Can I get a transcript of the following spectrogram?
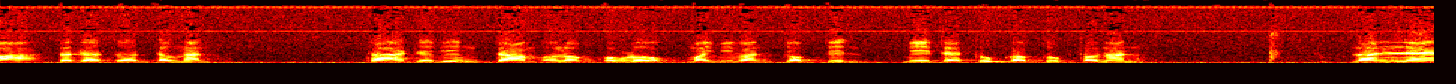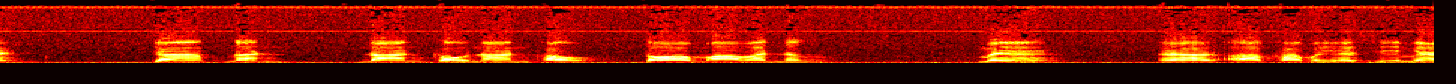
ว่าสรรเสริญทางนั้น ถ้าจะวิ่งตามอารมณ์ของโลกไม่มีวันจบสิ้น มีแต่ทุกข์กับทุกข์เท่านั้น นั่นแหละ จากนั้นนานเข้านานเข้าต่อมาวันหนึ่ง แม่อาคาบเหสีแม่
